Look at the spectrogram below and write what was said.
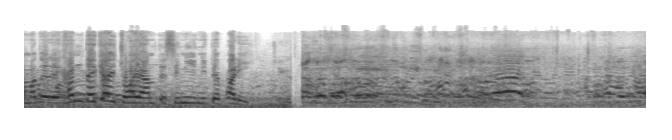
আমাদের এখান থেকেই জয় আনতে ছিনিয়ে নিতে পারি। হবে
